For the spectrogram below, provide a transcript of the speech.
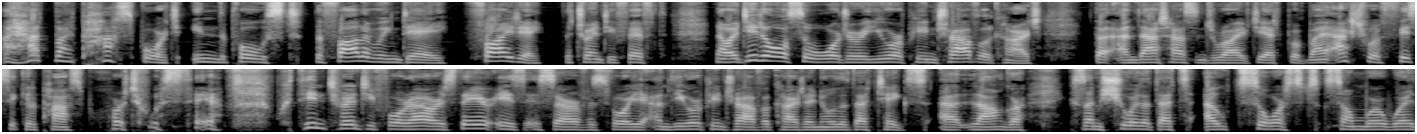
I had my passport in the post the following day, Friday, the 25th. Now I did also order a European travel card, and that hasn't arrived yet. But my actual physical passport was there within 24 hours. There is a service for you, and the European travel card. I know that that takes uh, longer because I'm sure that that's out sourced somewhere where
